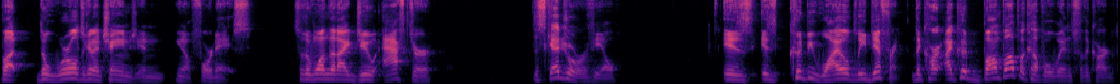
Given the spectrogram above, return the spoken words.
but the world's going to change in, you know, four days. So the one that I do after the schedule reveal is is could be wildly different. The card I could bump up a couple wins for the card.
